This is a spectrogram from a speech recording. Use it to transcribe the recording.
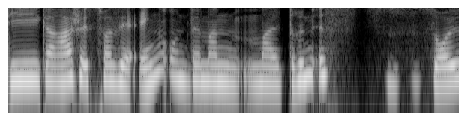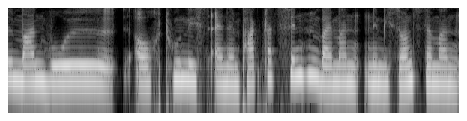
Die Garage ist zwar sehr eng und wenn man mal drin ist, soll man wohl auch tunlichst einen Parkplatz finden, weil man nämlich sonst, wenn man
